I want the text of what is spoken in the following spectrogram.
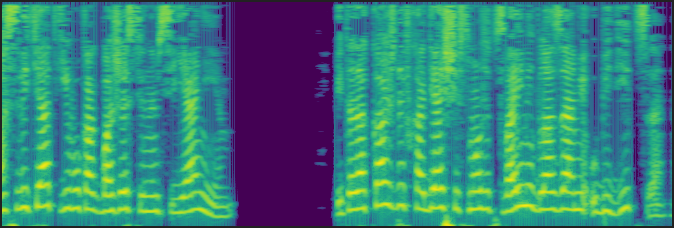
осветят его как божественным сиянием, и тогда каждый входящий сможет своими глазами убедиться,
